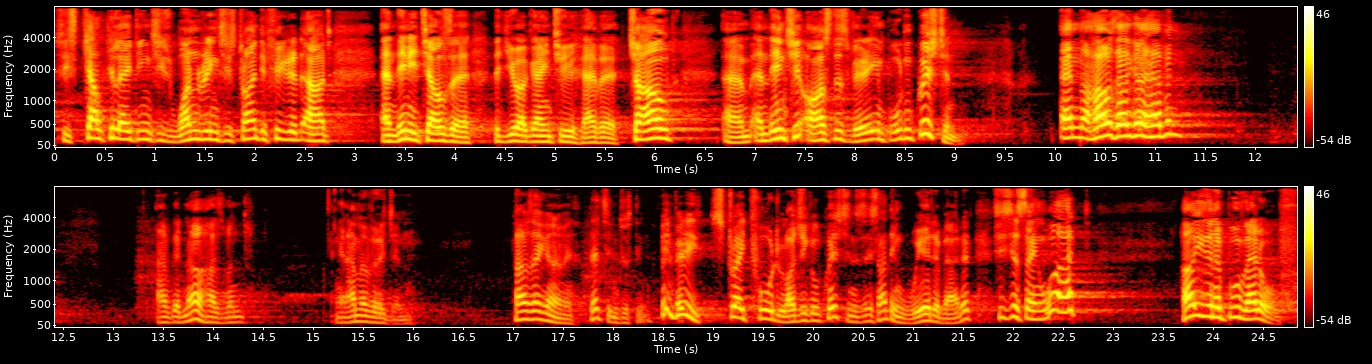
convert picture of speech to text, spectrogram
she's calculating, she's wondering, she's trying to figure it out. And then he tells her that you are going to have a child. Um, and then she asks this very important question. And how is that going to happen? I've got no husband, and I'm a virgin. How's that going to be? That's interesting. I mean, very straightforward, logical questions. There's nothing weird about it. She's just saying, What? How are you going to pull that off?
